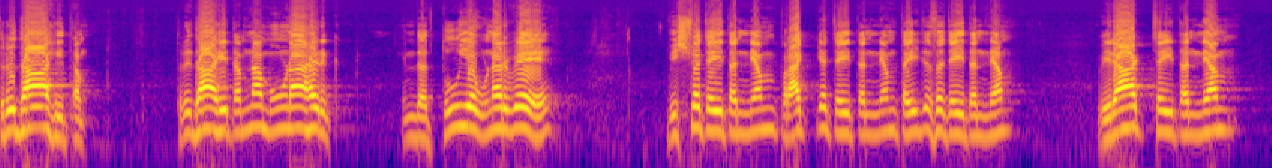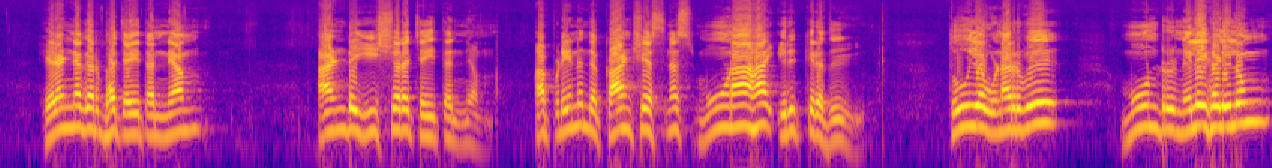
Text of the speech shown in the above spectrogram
திருதாஹிதம் திரிதாஹிதம்னா மூணாக இருக்கு. இந்த தூய உணர்வே விஸ்வ சைத்தன்யம் பிராக்ய சைத்தன்யம் தைஜச சைத்தன்யம் விராட் சைத்தன்யம் ஹிரண்யகர்ப்ப சைத்தன்யம் அண்டு ஈஸ்வர சைத்தன்யம் அப்படின்னு இந்த கான்ஷியஸ்னஸ் மூணாக இருக்கிறது. தூய உணர்வு மூன்று நிலைகளிலும்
